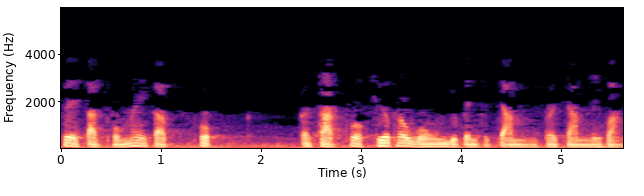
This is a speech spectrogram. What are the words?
ช่วยตัดผมให้กับพวกกษัตริย์พวกเชื้อพระวงศ์อยู่เป็นประจำประจำในวัง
